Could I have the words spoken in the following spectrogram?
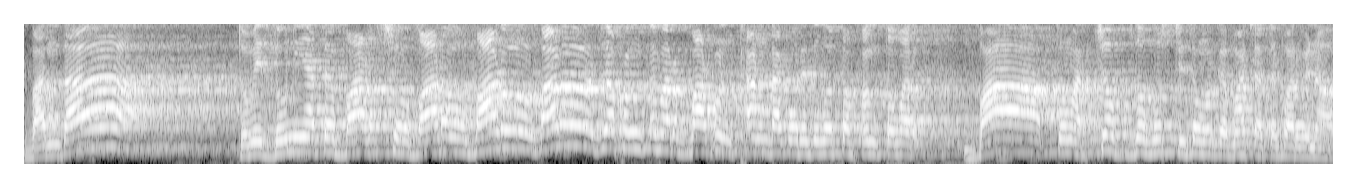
বান্দা তুমি দুনিয়াতে বাড়ছো বাড়ো বাড়ো বাড়ো যখন তোমার বাড়ন ঠান্ডা করে দেবো তখন তোমার বাপ তোমার চোদ্দ গোষ্ঠী তোমাকে বাঁচাতে পারবে না।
